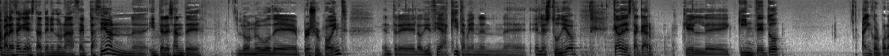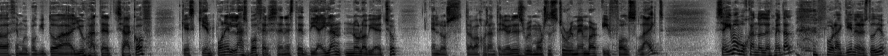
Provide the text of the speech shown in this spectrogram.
Bueno, parece que está teniendo una aceptación eh, interesante lo nuevo de Pressure Point entre la audiencia, aquí también en eh, el estudio. Cabe destacar que el eh, quinteto ha incorporado hace muy poquito a Yuha Terchakov, que es quien pone las voces en este The Island, no lo había hecho en los trabajos anteriores, Remorses to Remember y False Light. Seguimos buscando el death metal por aquí en el estudio.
